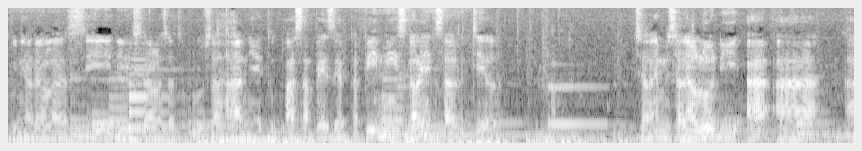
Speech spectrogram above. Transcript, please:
punya relasi di salah satu perusahaan yaitu A sampai Z, tapi ini skalanya skala kecil. Misalnya misalnya lu di A, A, A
